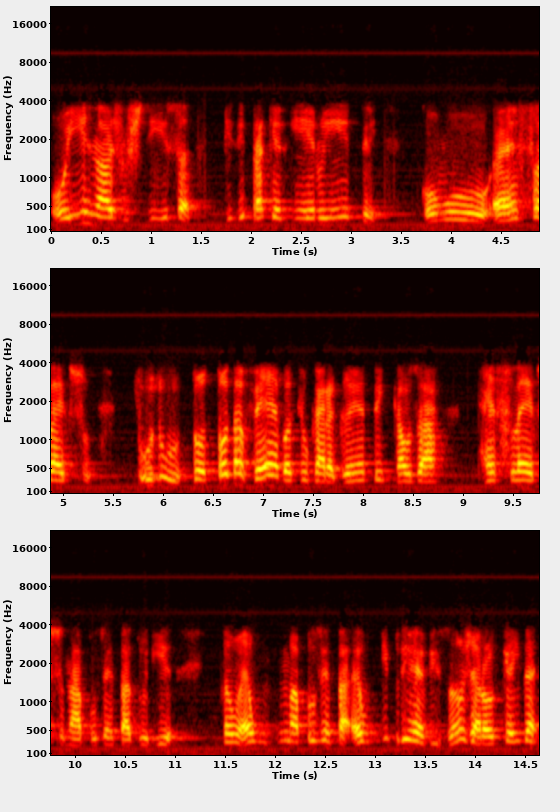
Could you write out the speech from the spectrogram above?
ou ir na justiça, pedir para que aquele dinheiro entre como é, reflexo tudo, to, toda verba que o cara ganha tem que causar reflexo na aposentadoria. Então, é um, uma aposenta, é um tipo de revisão, Geraldo, que ainda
